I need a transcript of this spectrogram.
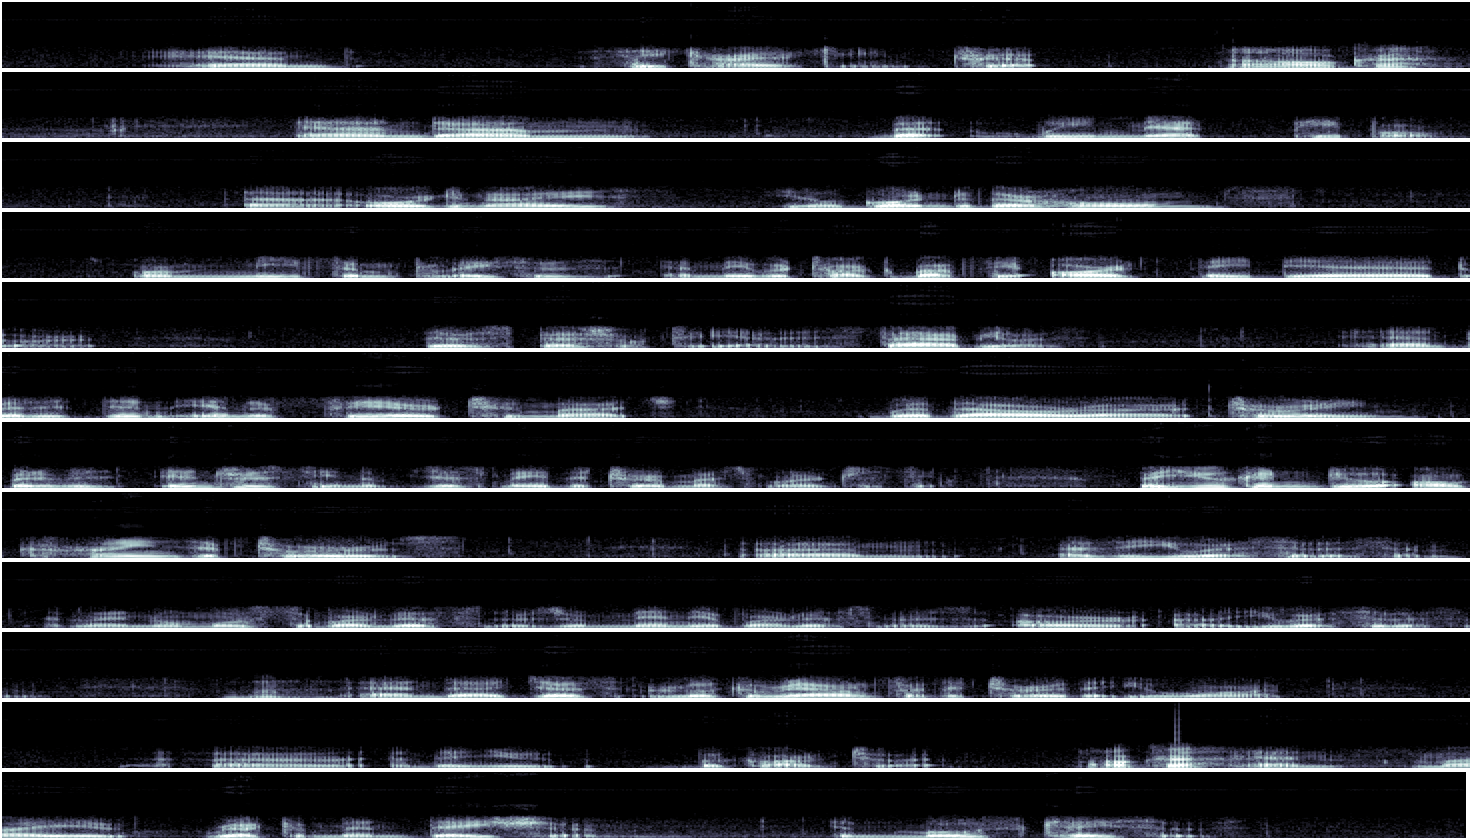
and sea kayaking trip. Oh, okay. And um, but we met people, uh, organized, you know, going to their homes or meet them places, and they would talk about the art they did or their specialty, and it's fabulous. And but it didn't interfere too much with our uh, touring, but it was interesting. It just made the tour much more interesting. But you can do all kinds of tours um, as a U.S. citizen, and I know most of our listeners, or many of our listeners, are uh, U.S. citizens hmm and uh, just look around for the tour that you want, uh, and then you book onto it. Okay. And my recommendation, in most cases,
